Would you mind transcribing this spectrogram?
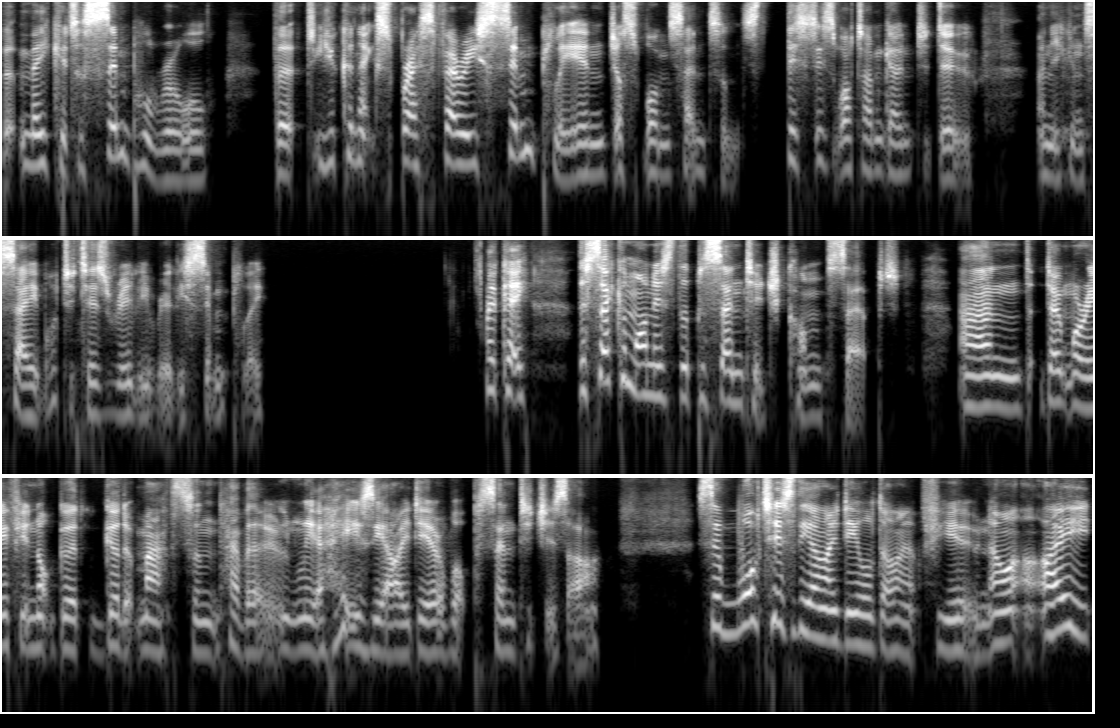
but make it a simple rule that you can express very simply in just one sentence. This is what I'm going to do. And you can say what it is really, really simply. Okay, the second one is the percentage concept. And don't worry if you're not good, good at maths and have only a hazy idea of what percentages are. So, what is the ideal diet for you? Now, I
